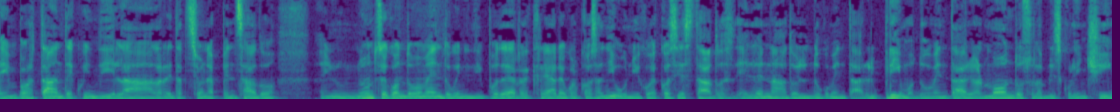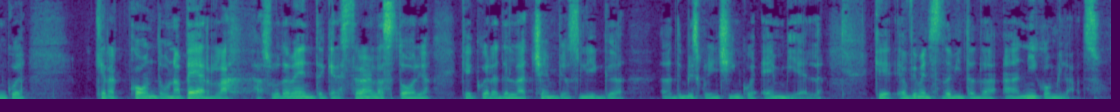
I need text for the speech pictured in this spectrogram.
importante quindi la, la redazione ha pensato in un secondo momento quindi di poter creare qualcosa di unico e così è stato ed è nato il documentario, il primo documentario al mondo sulla briscola in 5 che racconta una perla assolutamente che resterà nella storia che è quella della Champions League uh, di briscola in 5 NBL che è ovviamente stata vinta da uh, Nico Milazzo.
